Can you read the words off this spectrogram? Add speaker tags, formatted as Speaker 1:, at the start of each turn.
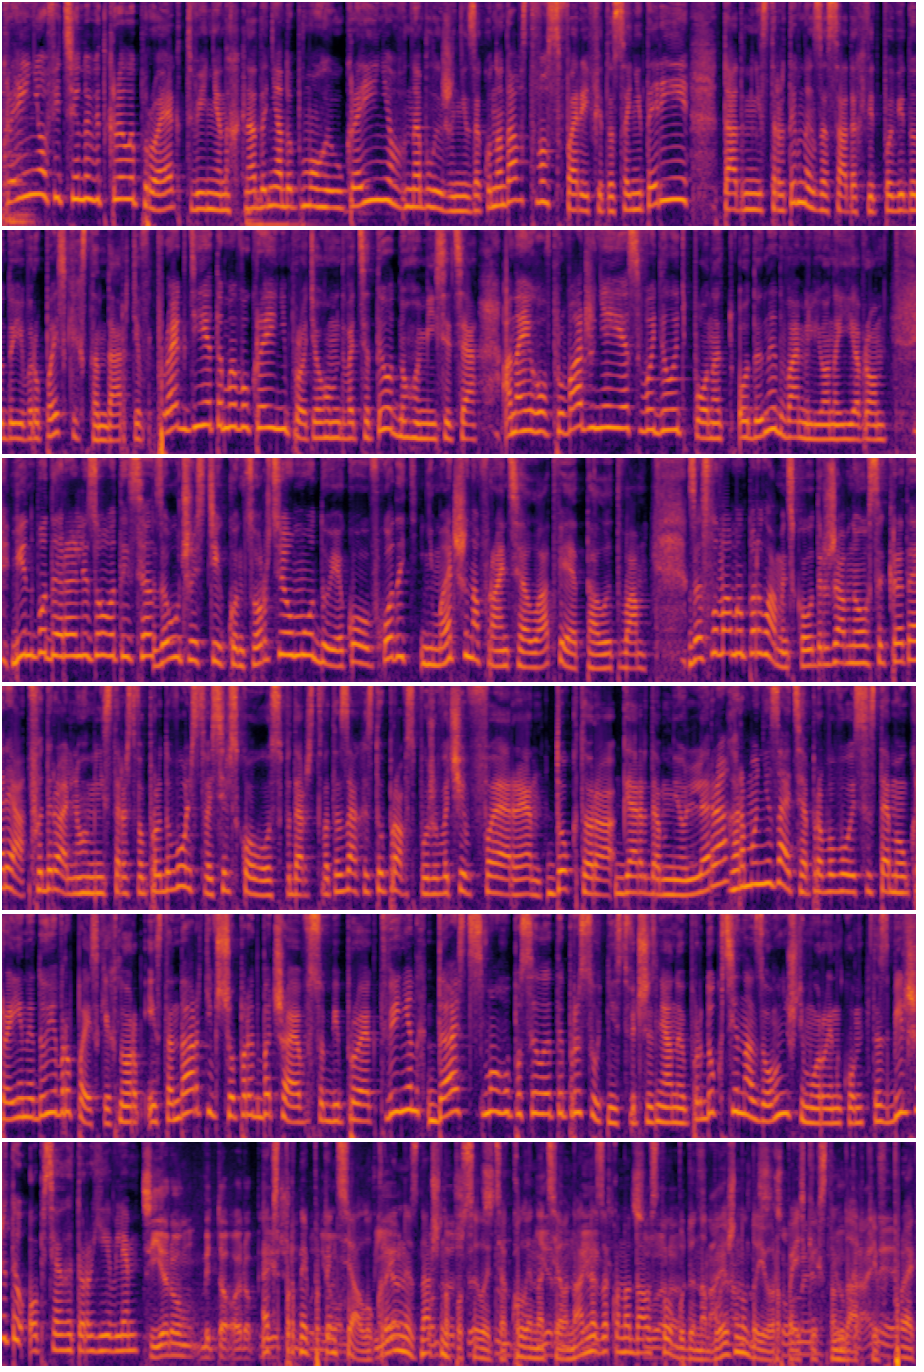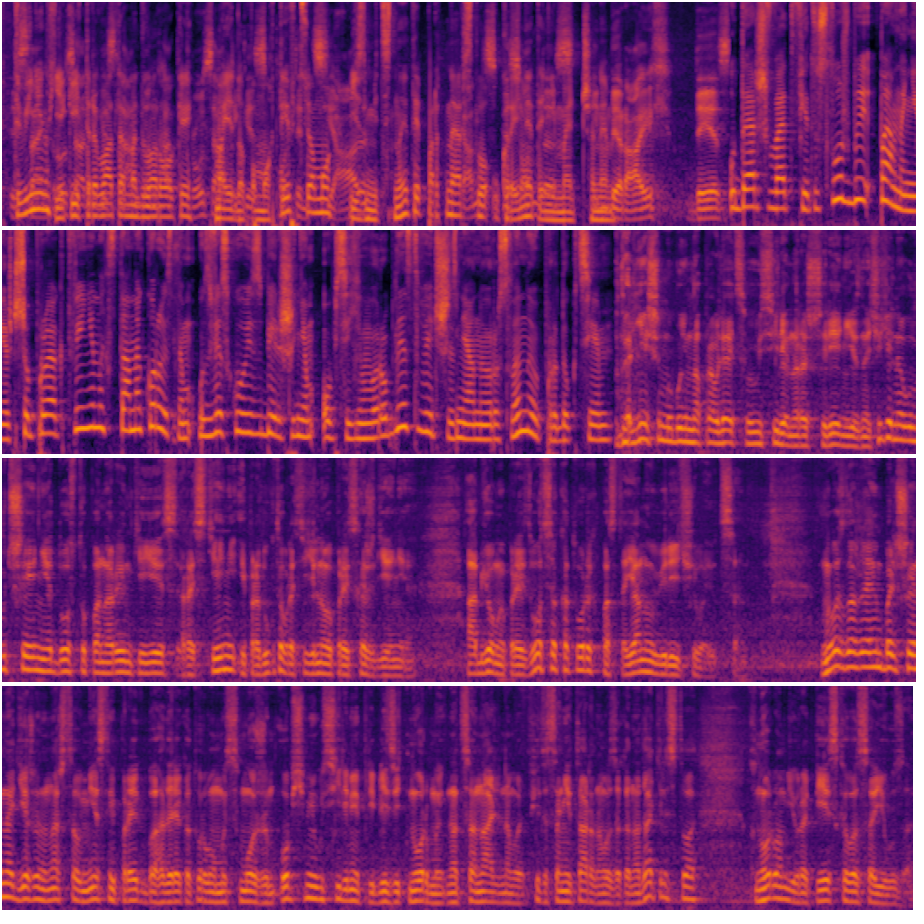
Speaker 1: Україні офіційно відкрили проект Твінінг надання допомоги Україні в наближенні законодавства в сфері фітосанітарії та адміністративних засадах відповідно до європейських стандартів. Проект діятиме в Україні протягом 21 місяця. А на його впровадження ЄС виділить понад 1,2 мільйона євро. Він буде реалізовуватися за участі консорціуму, до якого входить Німеччина, Франція, Латвія та Литва. За словами парламентського державного секретаря Федерального міністерства продовольства, сільського господарства та захисту прав споживачів ФРН доктора Герда Мюллера, гармонізація правової системи України до європейських норм і стандартів, що передбачає в собі проект Вінінг, дасть змогу посилити присутність вітчизняної продукції на зовнішньому ринку та збільшити обсяги торгівлі.
Speaker 2: Експортний потенціал України значно посилиться, коли національне законодавство буде наближено до європейських стандартів. Проект Твінінг, який триватиме два роки, має допомогти в цьому і зміцнити партнерство України та Німеччини.
Speaker 1: У Держветфітослужбі впевнені, що проект Вінінг стане корисним у зв'язку із збільшенням обсягів виробництва вітчизняної рослинної продукції.
Speaker 3: В дальнейшем мы будем направлять свои усилия на расширение и значительное улучшение доступа на рынке ЕС растений и продуктов растительного происхождения, объемы производства которых постоянно увеличиваются. Мы возлагаем большие надежды на наш совместный проект, благодаря которому мы сможем общими усилиями приблизить нормы национального фитосанитарного законодательства к нормам Европейского Союза.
